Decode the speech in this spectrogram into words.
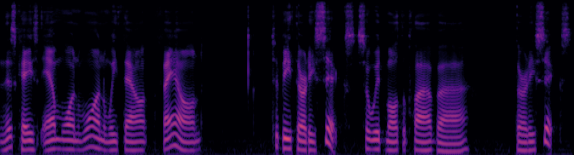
in this case, m11 we found, found to be 36. So we'd multiply by 36.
